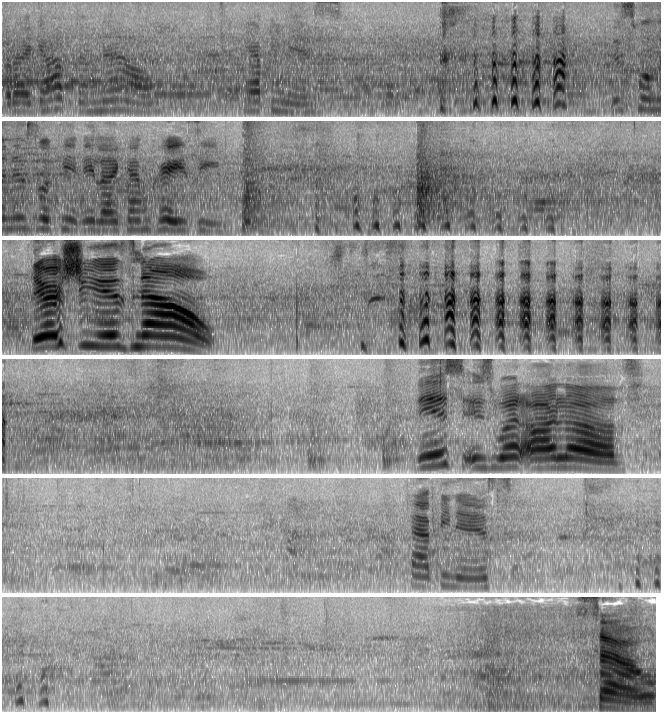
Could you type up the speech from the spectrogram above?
But I got them now. Happiness. this woman is looking at me like I'm crazy. there she is now. this is what I love. Happiness. so,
